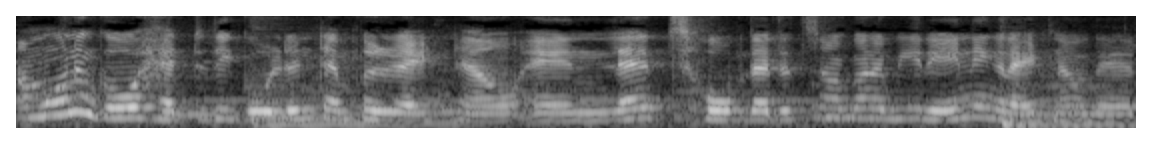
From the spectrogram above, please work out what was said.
I'm gonna go head to the Golden Temple right now and let's hope that it's not gonna be raining right now there.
